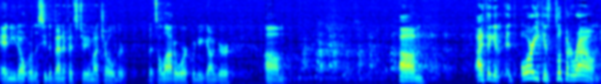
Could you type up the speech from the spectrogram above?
and you don't really see the benefits till you're much older. But it's a lot of work when you're younger. Um, um, I think, of, or you can flip it around.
